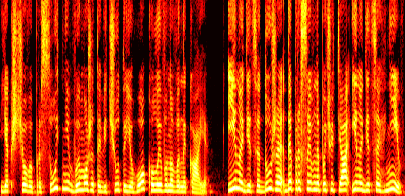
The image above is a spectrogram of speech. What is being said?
Якщо ви присутні, ви можете відчути його, коли воно виникає. Іноді це дуже депресивне почуття, іноді це гнів.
